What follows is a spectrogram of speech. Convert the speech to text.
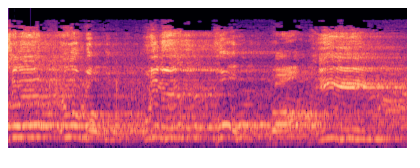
주시는 응원곡. 우리는 고, 라, 이,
